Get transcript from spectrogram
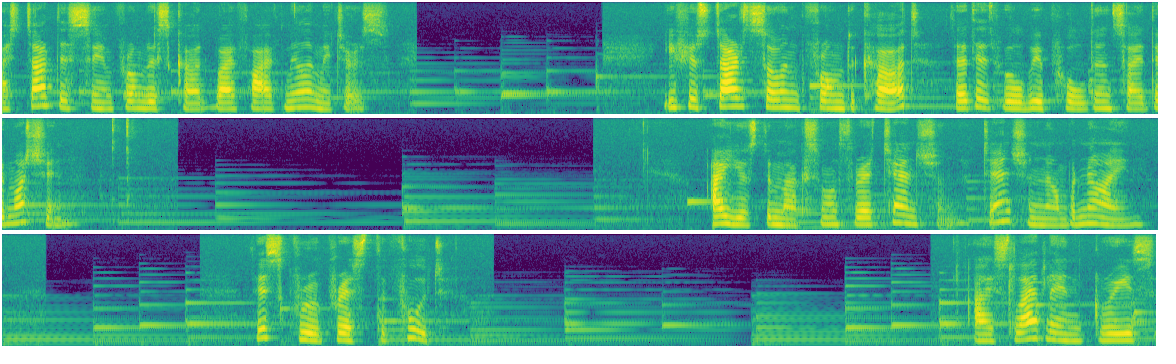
I start the seam from this cut by 5 millimeters. If you start sewing from the cut, that it will be pulled inside the machine. I use the maximum thread tension, tension number 9. This screw pressed the foot. I slightly increase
